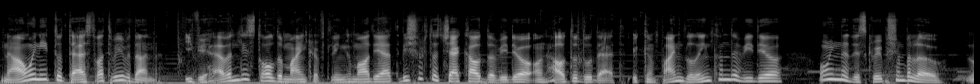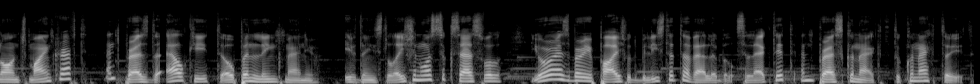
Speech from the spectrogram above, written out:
Now we need to test what we've done. If you haven't installed the Minecraft Link mod yet, be sure to check out the video on how to do that. You can find the link on the video or in the description below. Launch Minecraft and press the L key to open link menu. If the installation was successful, your Raspberry Pi should be listed available. Select it and press connect to connect to it.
